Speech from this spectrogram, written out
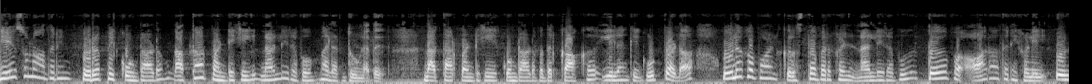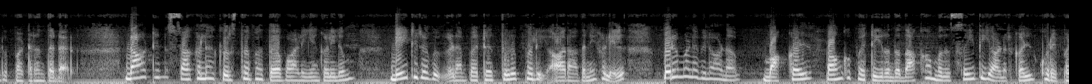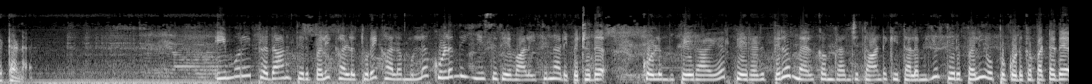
இயேசுநாதரின் பிறப்பை கொண்டாடும் நத்தார் பண்டிகை நள்ளிரவு மலர்ந்துள்ளது. நத்தார் பண்டிகையை கொண்டாடுவதற்காக இலங்கை உட்பட உலக வாழ் கிறிஸ்தவர்கள் நள்ளிரவு தேவ ஆராதனைகளில் ஈடுபட்டிருந்தனர். நாட்டின் சகல கிறிஸ்தவ தேவாலயங்களிலும் நேற்றிரவு இடம்பெற்ற திருப்பலி ஆராதனைகளில் பெருமளவிலான மக்கள் பங்கு பெற்றிருந்ததாக எமது செய்தியாளர்கள் குறிப்பிட்டனர். இம்முறை பிரதான திருப்பலி களுத்துறை களமுள்ள குழந்தை இயேசு தேவாலயத்தில் நடைபெற்றது. கொழும்பு பேராயர் பேரர் திரு மெல்கம் ரஞ்சித் ஆண்டகி தலைமையில் திருப்பலி ஒப்புக் கொடுக்கப்பட்டது.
